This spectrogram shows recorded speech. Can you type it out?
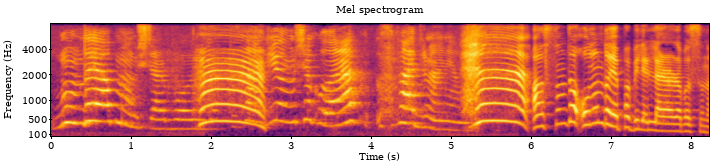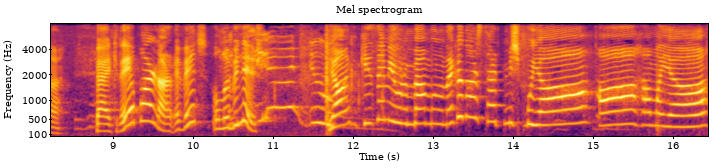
Bunu da yapmamışlar bu oyunu. He. Sadece yumuşak olarak Spiderman yapmış. He. Aslında onun da yapabilirler arabasını. Belki de yaparlar. Evet olabilir. Yankı kesemiyorum ben bunu. Ne kadar sertmiş bu ya. Ah ama ya.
